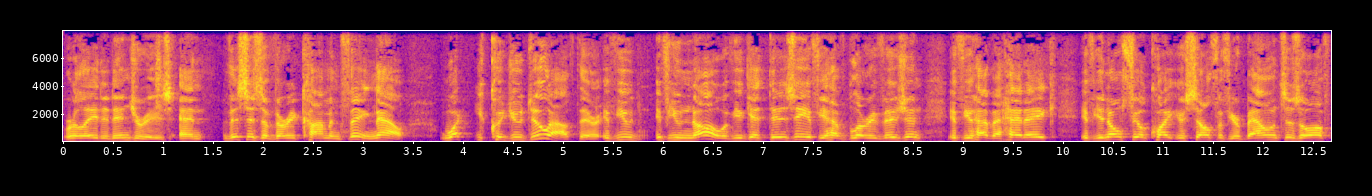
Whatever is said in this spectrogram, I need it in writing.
related injuries, and this is a very common thing. Now, what could you do out there if you if you know if you get dizzy, if you have blurry vision, if you have a headache, if you don't feel quite yourself, if your balance is off,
